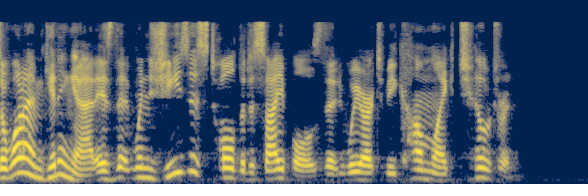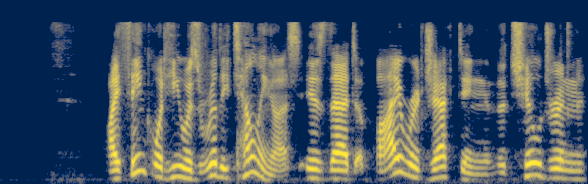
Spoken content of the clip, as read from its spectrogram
So, what I'm getting at is that when Jesus told the disciples that we are to become like children, I think what he was really telling us is that by rejecting the children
